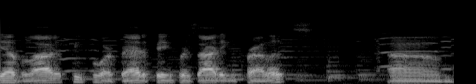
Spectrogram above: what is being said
You have a lot of people who are bad at being presiding prelates. Um,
